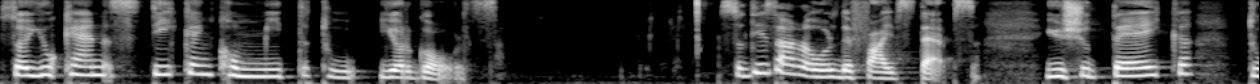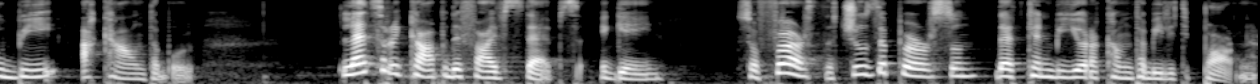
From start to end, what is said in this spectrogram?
so you can stick and commit to your goals. So these are all the five steps you should take to be accountable. Let's recap the five steps again. So, first, choose a person that can be your accountability partner.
